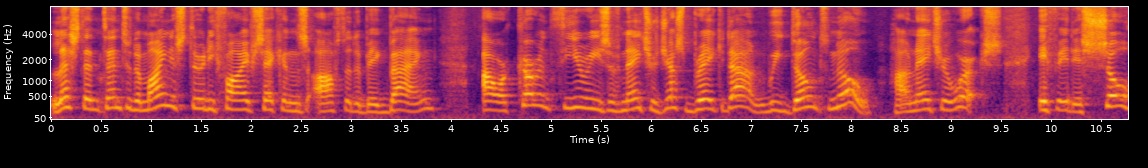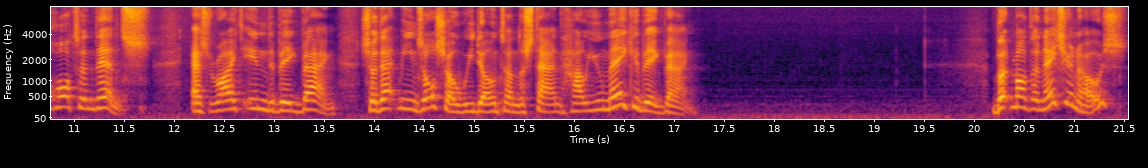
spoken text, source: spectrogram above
less than 10 to the minus 35 seconds after the Big Bang, our current theories of nature just break down. We don't know how nature works. If it is so hot and dense as right in the Big Bang. So that means also we don't understand how you make a Big Bang. But Mother Nature knows,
